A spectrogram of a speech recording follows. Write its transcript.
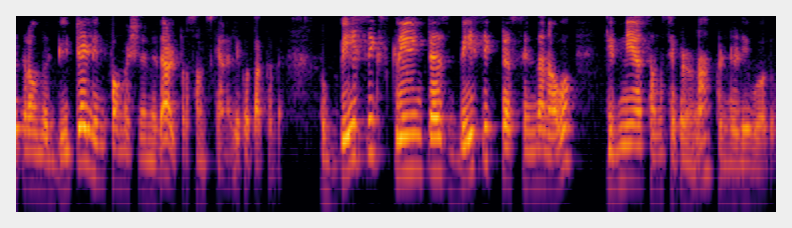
ಈ ಥರ ಒಂದು ಡೀಟೇಲ್ಡ್ ಇನ್ಫಾರ್ಮೇಷನ್ ಏನಿದೆ ಅಲ್ಟ್ರಾಸೌಂಡ್ ಸ್ಕ್ಯಾನ್ ಅಲ್ಲಿ ಗೊತ್ತಾಗ್ತದೆ. Basic screening test basic test ಇಂದ ನಾವು ಕಿಡ್ನಿಯ ಸಮಸ್ಯೆಗಳನ್ನ ಕಂಡುಹಿಡಿಯಬಹುದು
